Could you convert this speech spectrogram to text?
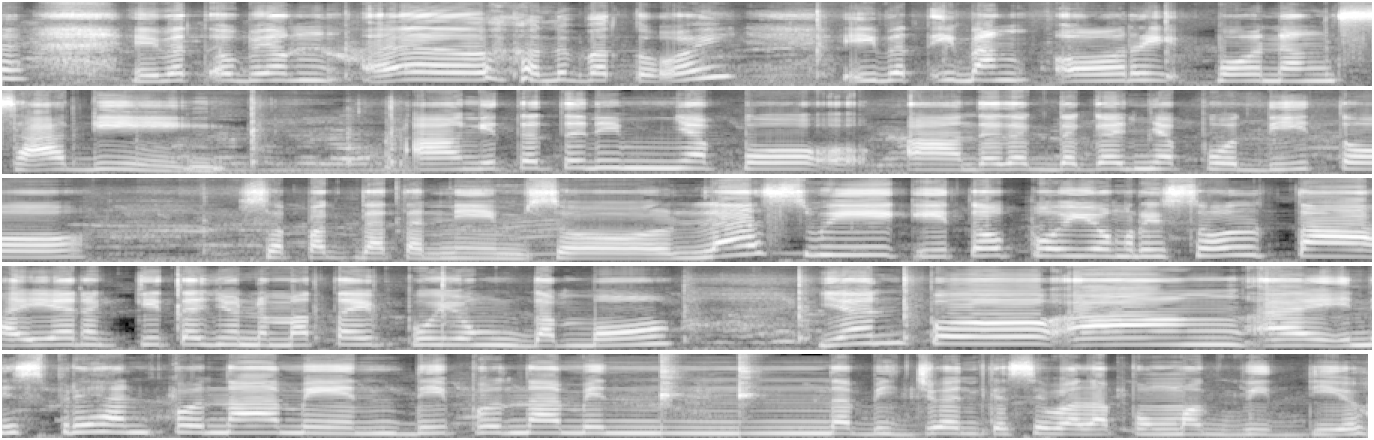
Iba't ubang, ew. ano ba to oy? Iba't ibang ori po ng saging. Ang itatanim niya po, ang dadagdagan niya po dito sa pagtatanim. So, last week, ito po yung resulta. Ayan, nagkita nyo, namatay po yung damo. Yan po ang ay inisprehan po namin. Di po namin nabidyoan kasi wala pong mag-video.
